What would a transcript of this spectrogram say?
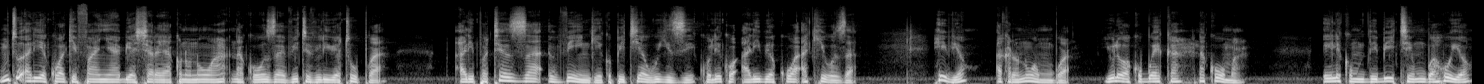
Mtu aliyekuwa akifanya biashara ya kununua na kuuza vitu vilivyotupwa alipoteza vingi kupitia wizi kuliko alivyokuwa akiuza. Hivyo akanunua mbwa yule wa kubweka na kuuma. Ili kumdhibiti mbwa huyo,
